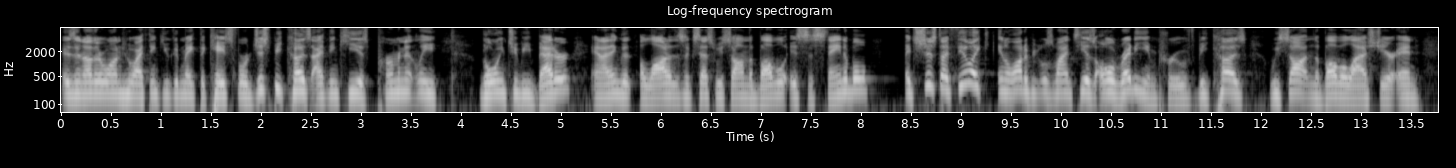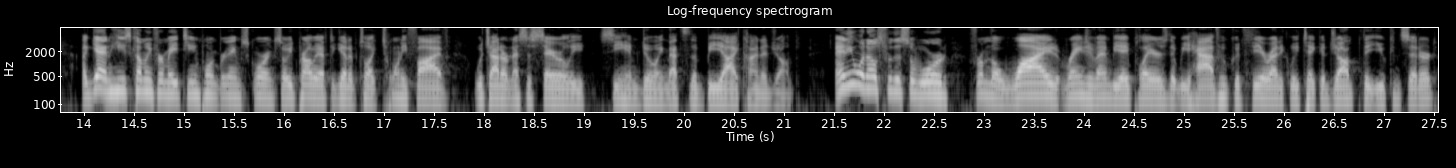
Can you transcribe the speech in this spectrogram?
is another one who I think you could make the case for just because I think he is permanently going to be better. And I think that a lot of the success we saw in the bubble is sustainable. It's just, I feel like in a lot of people's minds, he has already improved because we saw it in the bubble last year. And again, he's coming from 18 point per game scoring, so he'd probably have to get up to like 25, which I don't necessarily see him doing. That's the BI kind of jump. Anyone else for this award from the wide range of NBA players that we have who could theoretically take a jump that you considered?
